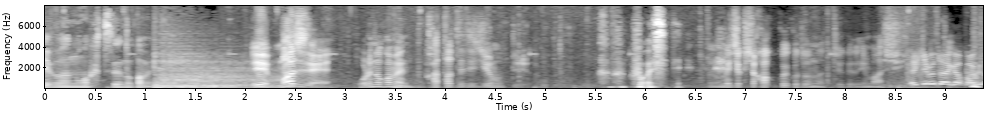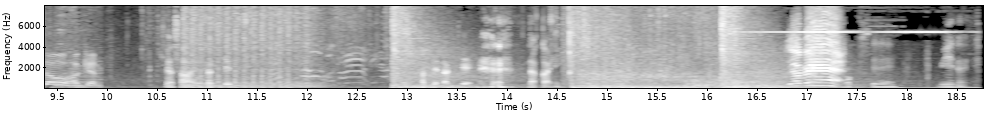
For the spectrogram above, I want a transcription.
自分は普通の画面。えマジで？俺の画面片手で銃持ってるよ。マジで。うんめちゃくちゃかっこいいことになってるけど今足。敵部隊が爆弾を発見。キラさん、あれだけ。縦だけ。中に。やべえ起きてね。見えない。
